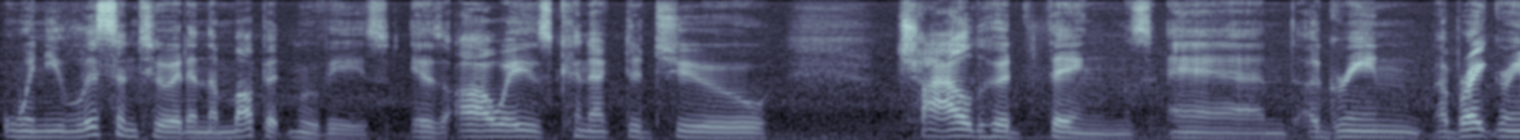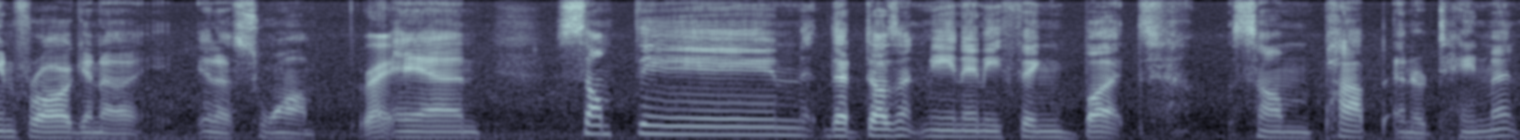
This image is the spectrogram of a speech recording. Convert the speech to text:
when you listen to it in the Muppet movies, is always connected to childhood things and a green, a bright green frog in a in a swamp, Right. And something that doesn't mean anything but some pop entertainment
